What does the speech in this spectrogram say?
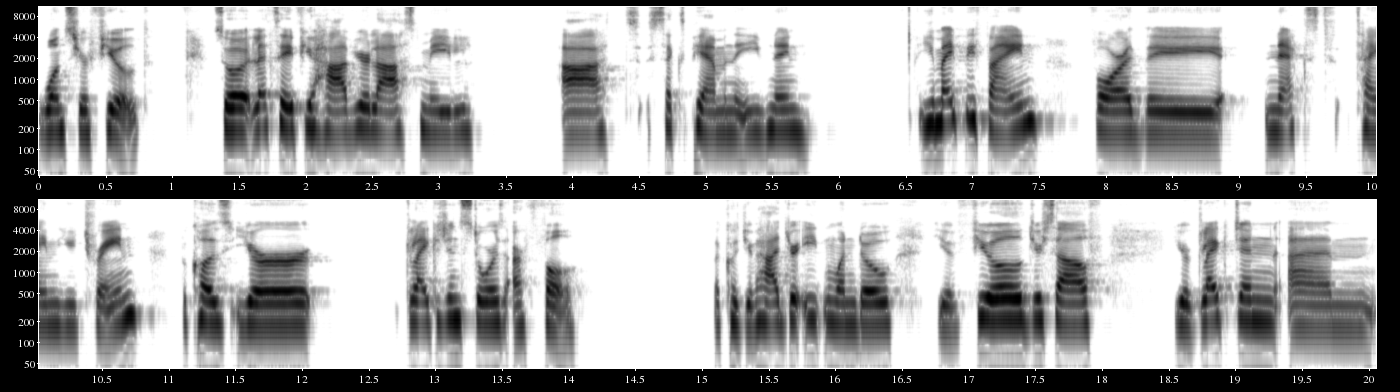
once you're fueled. So let's say if you have your last meal at 6 p.m. in the evening, you might be fine for the next time you train because your glycogen stores are full. Because you've had your eating window, you've fueled yourself, your glycogen um,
